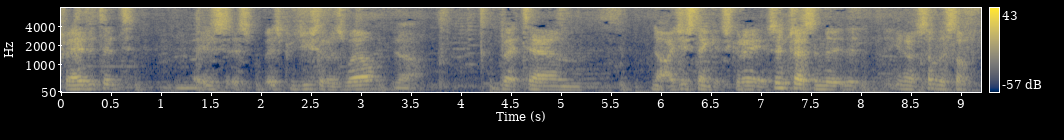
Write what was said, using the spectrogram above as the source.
credited as, as, as producer as well. yeah. But um, no, I just think it's great. It's interesting that, that you know some of the stuff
